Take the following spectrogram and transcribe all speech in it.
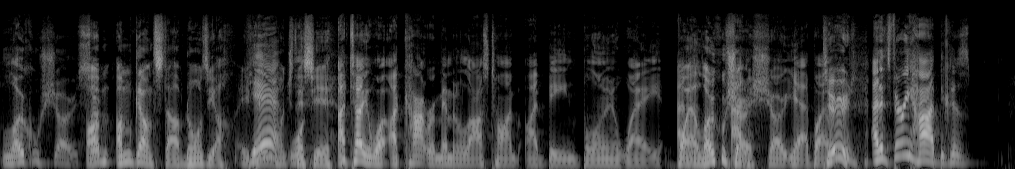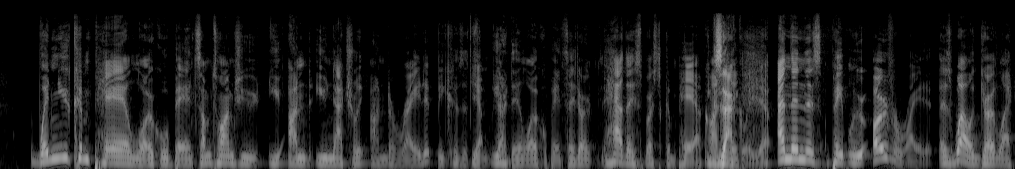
Local shows. So, I'm, I'm going Starved Nausea. EP yeah, launch well, this year. I tell you what, I can't remember the last time I've been blown away By at a local show. A show, yeah, by a- Dude. and it's very hard because when you compare local bands, sometimes you you un, you naturally underrate it because it's Yep. you know they're local bands. They don't how they're supposed to compare. Kind Exactly, Yeah. And then there's people who overrate it as well and go like,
